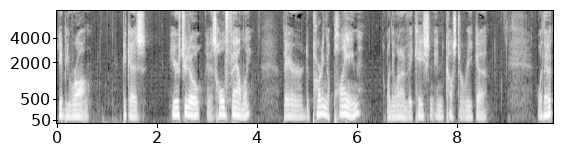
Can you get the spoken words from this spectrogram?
you'd be wrong because here's Trudeau and his whole family. They're departing a plane when they went on a vacation in Costa Rica without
